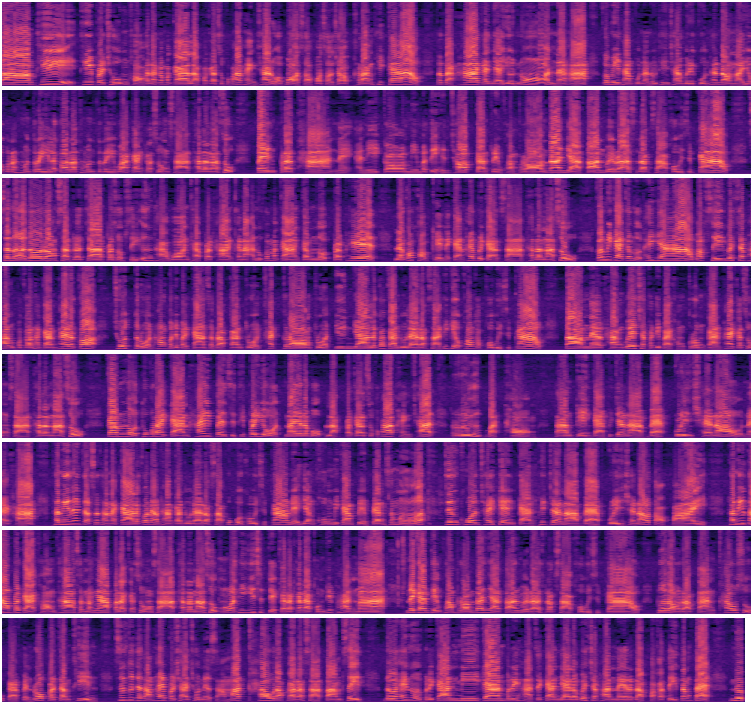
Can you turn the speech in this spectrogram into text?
ตามที่ที่ประชุมของคณะกรรมการหลักประกันสุขภาพแห่งชาติหรือว่าบอร์ดสปสชครั้งที่ 9 ตั้งแต่ 5 กันยายนโน้นนะคะ ก็มีทางคุณอนุทินชาญวิริกุลท่านรองนายกรัฐมนตรี แล้วก็รัฐมนตรีว่าการกระทรวงสาธารณสุขเป็นประธานในอันนี้ก็มีมติเห็นชอบการเตรียมความพร้อมด้านยาต้านไวรัสรักษาโควิด -19 เสนอโดยรองศาสตราจารย์ประสบศรีอึ้งถาวรค่ะประธานคณะอนุกรรมการกำหนดประเภท แล้วก็ขอบเขตในการให้บริการสาธารณสุข ก็มีการกำหนดให้ยา วัคซีนเวชภัณฑ์อุปกรณ์ทางการแพทย์แล้วก็ชุดตรวจห้องปฏิบัติการสำหรับการตรวจคัดกรอง ตรวจยืนยัน แล้วก็การดูแลรักษาที่เกี่ยวข้องกับโควิด -19 ตามแนวทางเวชปฏิบัติของกรมการแพทย์กระทรวงสาธารณสุขกำหนดทุกรายการให้เป็นสิทธิประโยชน์ในระบบหลักประกันสุขภาพแห่งชาติ หรือบัตรทองตามเกณฑ์การพิจารณาแบบ Green Channel นะคะ ทั้งนี้เนื่องจากสถานการณ์และก็แนวทางการดูแลรักษาผู้ป่วยโควิด -19 เนี่ยยังคงมีการเปลี่ยนแปลงเสมอ จึงควรใช้เกณฑ์การพิจารณาแบบ Green Channel ต่อไป ทั้งนี้ตามประกาศของทางสำนักงานปลัดกระทรวงสาธารณสุขเมื่อวันที่ 27 กรกฎาคมที่ผ่านมา ในการเตรียมความพร้อมด้านยาต้านไวรัสรักษาโควิด -19 เพื่อรองรับการเข้าสู่การเป็นโรคประจำถิ่น ซึ่งก็จะทำให้ประชาชนเนี่ยสามารถเข้ารับการรักษาตามสิทธิ์ โดยให้หน่วยบริการมีการบริหารจัดการยาและเวชภัณฑ์ในระดับปกติตั้งแต่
